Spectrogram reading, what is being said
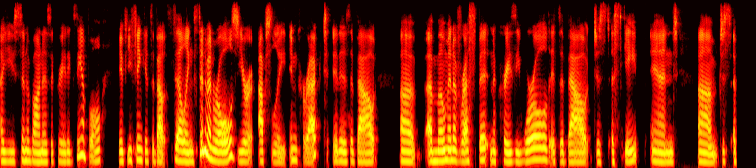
I use Cinnabon as a great example. If you think it's about selling cinnamon rolls, you're absolutely incorrect. It is about uh, a moment of respite in a crazy world. It's about just escape and um, just a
